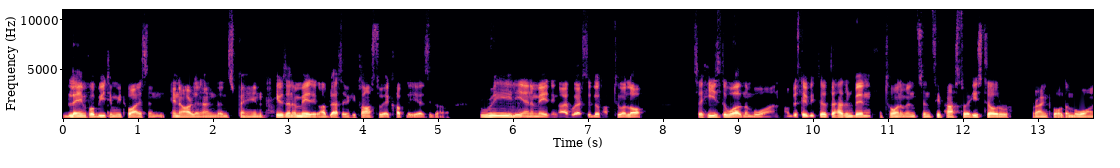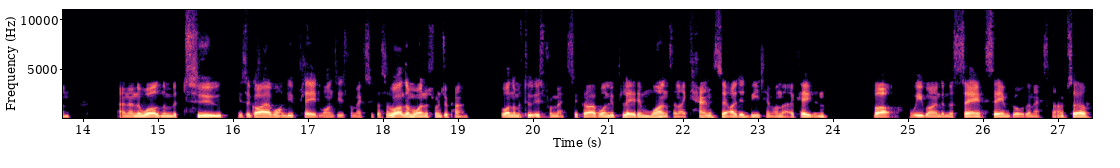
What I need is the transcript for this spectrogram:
blame for beating me twice in, in Ireland and in Spain. He was an amazing guy, bless him. He passed away a couple of years ago. Really an amazing guy who I still look up to a lot. So he's the world number one, obviously, because there hasn't been a tournament since he passed away. He's still ranked world number one. And then the world number two is a guy I've only played once. He's from Mexico. So world number one is from Japan. World number two is from Mexico. I've only played him once, and I can say I did beat him on that occasion, but we weren't in the same same draw the next time. So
